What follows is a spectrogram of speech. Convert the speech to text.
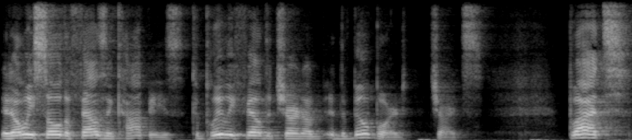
It only sold a thousand copies, completely failed to chart on in the Billboard charts. But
